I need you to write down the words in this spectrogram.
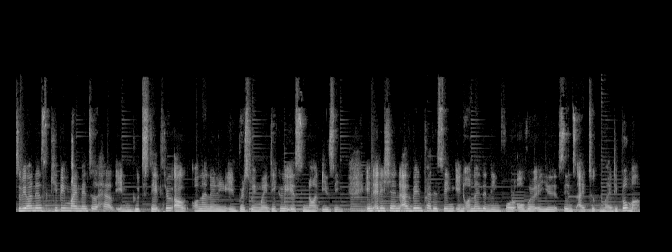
To be honest, keeping my mental health in good state throughout online learning in pursuing my degree is not easy. In addition, I've been practicing in online learning for over a year since I took my diploma.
